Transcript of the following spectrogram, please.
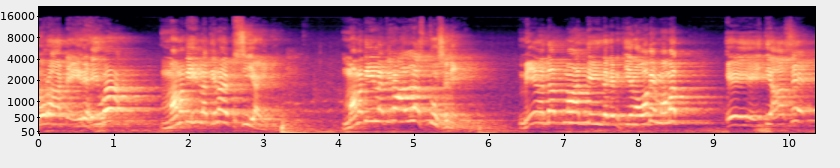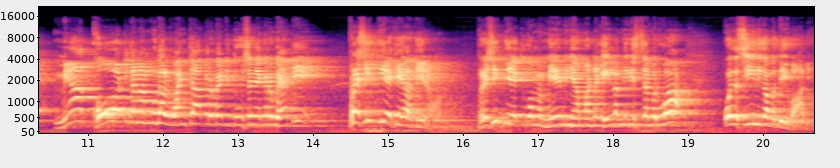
හොරාට එරෙහිව මම ගිහිල්ලා තියෙනවා FCI. මම ගිහිල්ලා තියෙනවා අල්ලස් දූෂණේ. මේ අදත් මාධ්‍යයේ ඉඳගෙන කියනවා වගේ මමත් ඒ ඉතිහාසයේ මෙයා කෝටි ගණන් මුදල් වංචා කර වැඩි දූෂණය කරපු හැටි ප්‍රසිද්ධිය කියලා තියෙනවා. ප්‍රසිද්ධිය කිව්වම මේ මිනිහා මට ගිහිල්ලා මිරිස් සැමරුවා කොහෙද සීනිගම දේවාලේ.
